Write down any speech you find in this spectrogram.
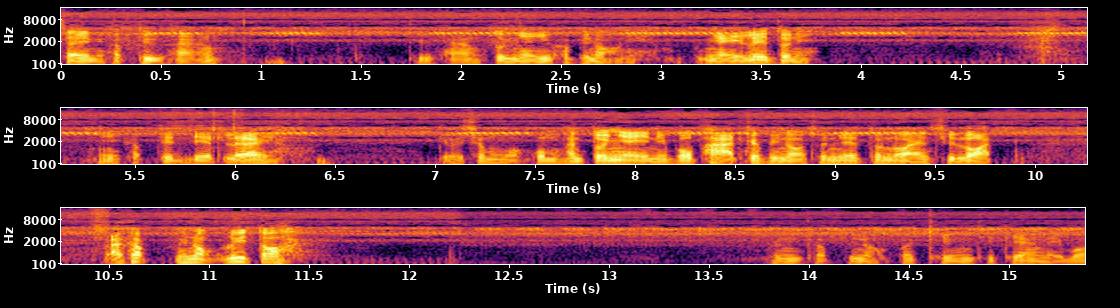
ใส่นี่ครับ ถือหาง ถือหางตัวใหญ่อยู่ครับพี่น้องนี่ใหญ่เลยตัวนี้ นี่ครับเด็ดเด็ดเลยเจอสมวกผมคันตัวใหญ่นี่โบผาดครับพี่น้องส่วนใหญ่ตัวหน่อยสิหลอดไปครับพี่น้องลุยต่อเบิ่งครับพี่น้องปลาเข็งที่แท่งไหนบ่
